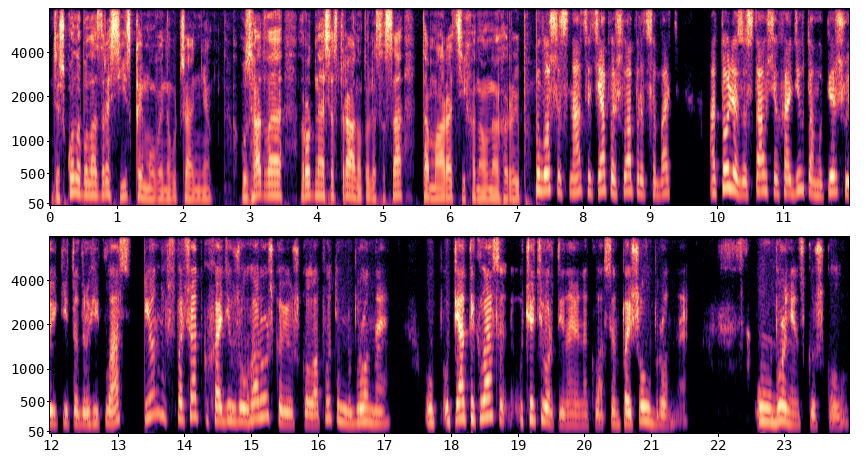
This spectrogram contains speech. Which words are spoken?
дзе школа была з расійскай мовай навучання. Узгадвае родная сястра Анатоля саса тамара ціханаўна грыб. Было 16 я пайшла працаваць а толя застаўся хадзіў там у першую які-то другі клас. Ён спачатку хадзіў ўжо ў гарошкаве ў школу а потым бронная. У, у пятый клас у чацвёрты наверное клас ён пайшоў у бронная у бронінскую школу.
